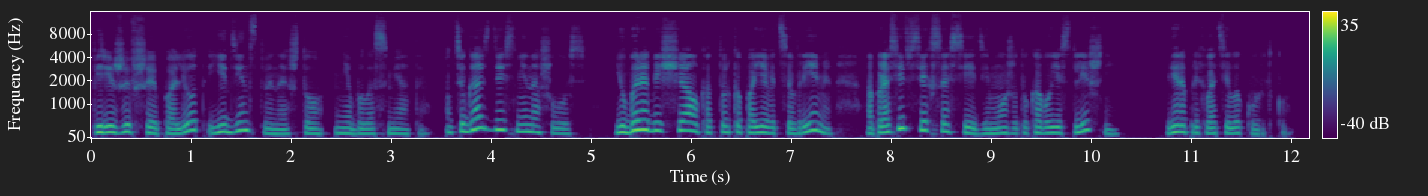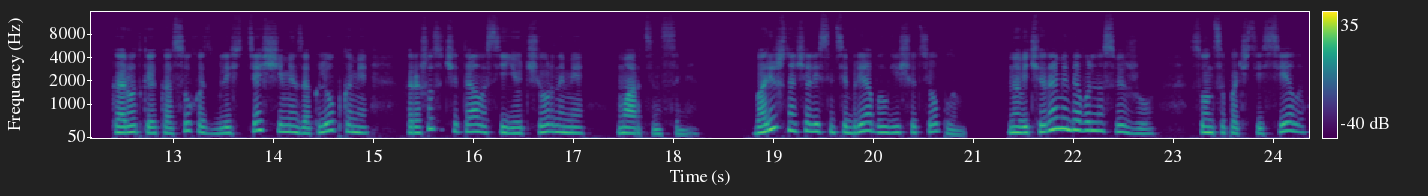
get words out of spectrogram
пережившее полет, единственное, что не было смято. Утюга здесь не нашлось. Юбер обещал, как только появится время, опросить всех соседей, может, у кого есть лишний. Вера прихватила куртку. Короткая косуха с блестящими заклепками хорошо сочеталась с ее черными мартинсами. Бариш в начале сентября был еще теплым, но вечерами довольно свежо, солнце почти село,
